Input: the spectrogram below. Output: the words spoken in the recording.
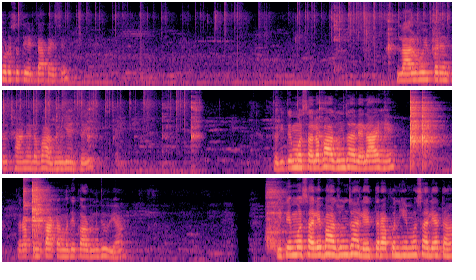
थोडंसं तेल टाकायचं लाल होईपर्यंत छान याला भाजून घ्यायचं आहे तर इथे मसाला भाजून झालेला आहे. तर आपण ताटामध्ये काढून घेऊया. इथे मसाले भाजून झाले तर आपण हे मसाले आता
